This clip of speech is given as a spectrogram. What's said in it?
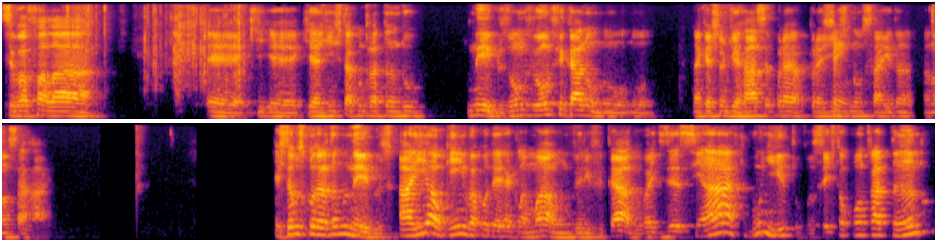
Você vai falar é, que, é, que a gente está contratando negros. Vamos, vamos ficar no, no, no, na questão de raça para a gente Sim. não sair da, da nossa raia. Estamos contratando negros. Aí alguém vai poder reclamar, um verificado, vai dizer assim: ah, que bonito, vocês estão contratando,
